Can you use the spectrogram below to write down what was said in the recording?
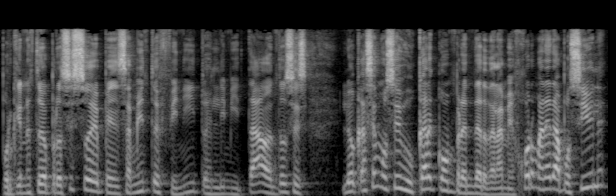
porque nuestro proceso de pensamiento es finito, es limitado, entonces lo que hacemos es buscar comprender de la mejor manera posible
